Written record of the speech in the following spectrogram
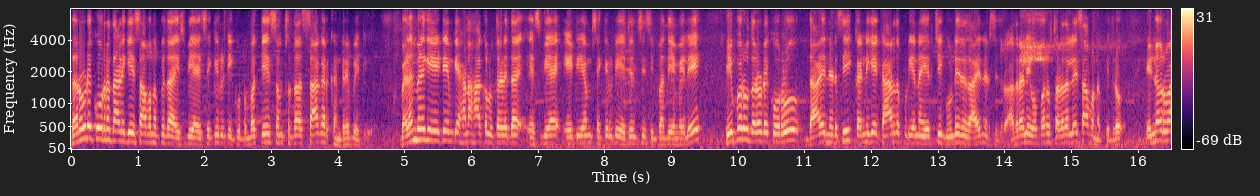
ದರೋಡೆಕೋರರ ದಾಳಿಗೆ ಸಾವನ್ನಪ್ಪಿದ ಎಸ್ಬಿಐ ಸೆಕ್ಯೂರಿಟಿ ಕುಟುಂಬಕ್ಕೆ ಸಂಸದ ಸಾಗರ್ ಖಂಡ್ರೆ ಭೇಟಿ. ಬೆಳಂಬೆಳಗ್ಗೆ ಎಟಿಎಂಗೆ ಹಣ ಹಾಕಲು ತೆರಳಿದ ಎಸ್ಬಿಐ, ಎಟಿಎಂ ಸೆಕ್ಯೂರಿಟಿ ಏಜೆನ್ಸಿ ಸಿಬ್ಬಂದಿಯ ಮೇಲೆ ಇಬ್ಬರು ದರೋಡೆಕೋರರು ದಾಳಿ ನಡೆಸಿ ಕಣ್ಣಿಗೆ ಕಾರದ ಪುಡಿಯನ್ನ ಎರಚಿ ಗುಂಡಿನ ದಾಳಿ ನಡೆಸಿದರು. ಅದರಲ್ಲಿ ಒಬ್ಬರು ಸ್ಥಳದಲ್ಲೇ ಸಾವನ್ನಪ್ಪಿದ್ರು. ಇನ್ನೋರ್ವ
